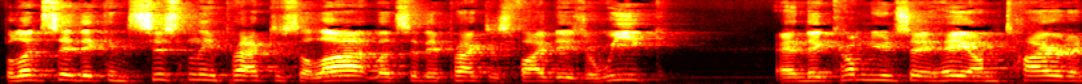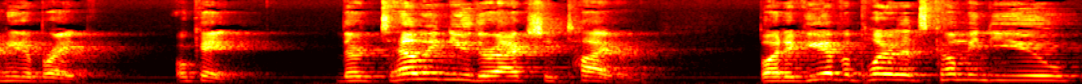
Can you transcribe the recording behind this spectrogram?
But let's say they consistently practice a lot. Let's say they practice five days a week, and they come to you and say, Hey, I'm tired, I need a break. Okay, they're telling you they're actually tired. But if you have a player that's coming to you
